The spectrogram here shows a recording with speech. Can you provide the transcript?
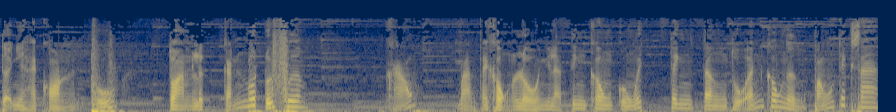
tựa như hai con thú toàn lực cắn nuốt đối phương. Kháo, bàn tay khổng lồ như là tinh không cùng với tinh tầng thủ ấn không ngừng phóng thích ra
